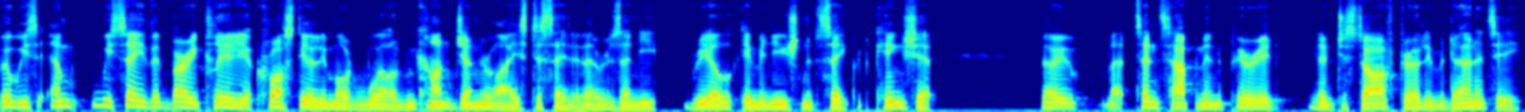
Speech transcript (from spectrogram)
but we, um, we say that very clearly across the early modern world, we can't generalize to say that there is any real diminution of sacred kingship. So that tends to happen in the period you know, just after early modernity.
